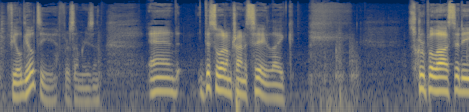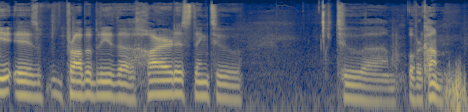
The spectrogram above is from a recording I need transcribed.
feel guilty for some reason. And this is what I'm trying to say. Like, scrupulosity is probably the hardest thing to to um, overcome.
